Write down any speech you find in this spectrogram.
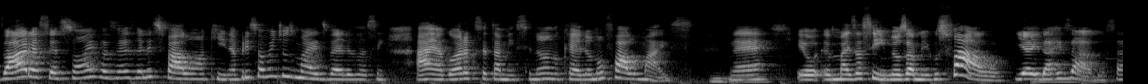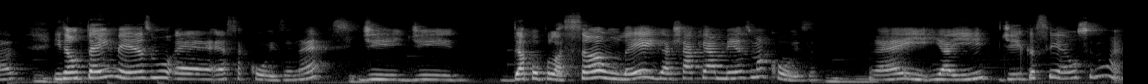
várias sessões, às vezes eles falam aqui, né? Principalmente os mais velhos, assim, ai, agora que você tá me ensinando, Kelly, eu não falo mais, Uhum. né? Eu, eu- mas assim, meus amigos falam, e aí dá risada, sabe? Uhum. Então tem mesmo é, essa coisa, né? Sim. De, de da população leiga achar que é a mesma coisa, Uhum. né? E, e aí diga se é ou se não é.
